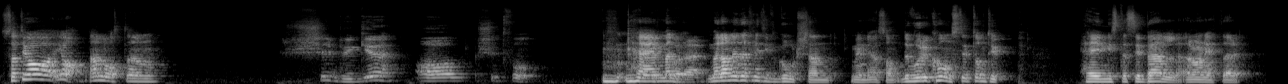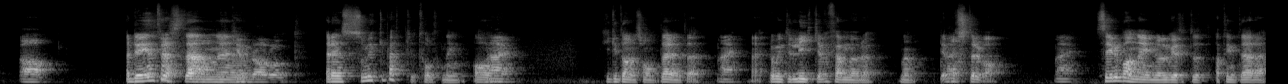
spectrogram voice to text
Så att ja, ja, den låten... 20 av 22. Nej, men, men den är definitivt godkänd, menar jag som. Det vore konstigt om typ Hej Mr. Sibel, eller vad han heter. Ja. Är det Fan, förresten... Vilken eh, bra låt. Är det en så mycket bättre tolkning av Nej. Kikki Danielsson? Det är det inte. Nej. Nej, de är inte lika för fem öre. Men det Nej. måste det vara. Nej. Säger du bara nej eller vet du att det inte är det?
